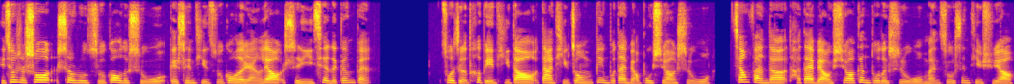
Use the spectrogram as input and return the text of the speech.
也就是说，摄入足够的食物，给身体足够的燃料，是一切的根本。作者特别提到，大体重并不代表不需要食物，相反的，它代表需要更多的食物满足身体需要。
